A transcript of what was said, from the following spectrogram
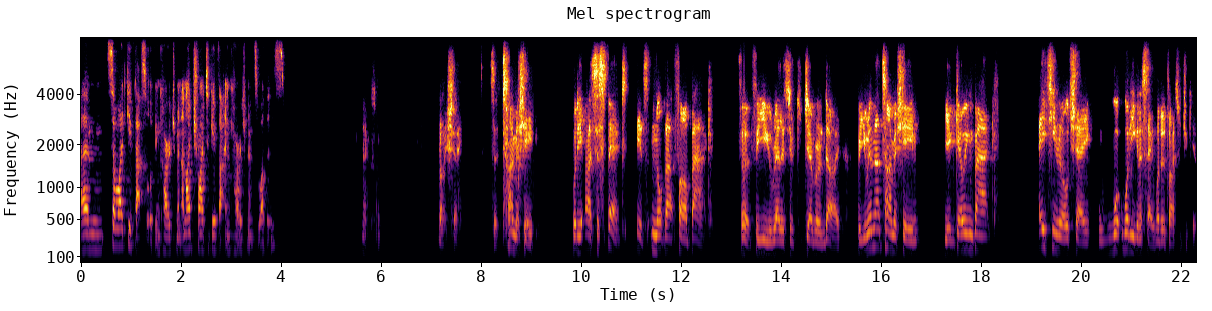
Um so i'd give that sort of encouragement and i try to give that encouragement to others. Excellent. Right shey. So time machine. But i suspect it's not that far back for, for you relative to gemma and i but you're in that time machine you're going back, 18 year old Shey. What, what are you going to say? What advice would you give?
